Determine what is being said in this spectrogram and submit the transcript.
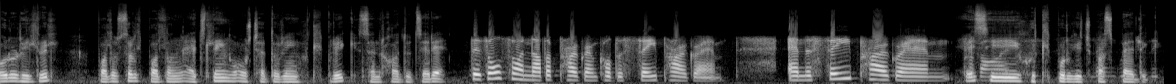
өөрөөр хэлбэл боловсрол болон ажлын ур чадварын хөтөлбөрийг сонирхоод үзээрэй. There's also another program called the C program. And the C program SE хөтөлбөр гэж бас байдаг.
